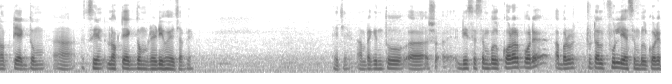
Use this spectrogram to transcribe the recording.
নবটি একদম লকটি একদম রেডি হয়ে যাবে। এই যে, আমরা কিন্তু ডিসঅ্যাসেম্বল করার পরে আবার টোটাল ফুললি অ্যাসেম্বল করে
